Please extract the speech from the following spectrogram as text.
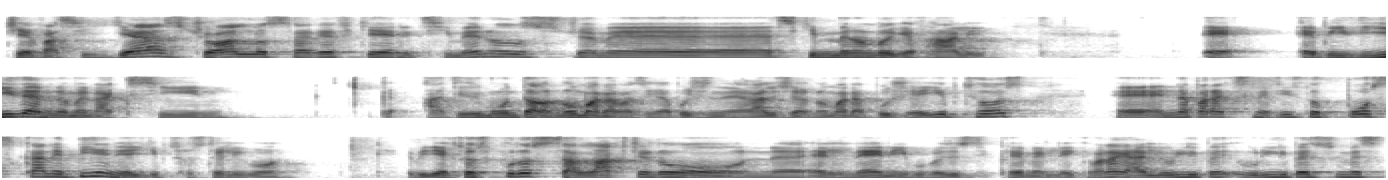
και βασιλιάς και ο άλλος θα έβγε νητσιμένος και με σκυμμένο το κεφάλι. Ε, επειδή είδαν το μεταξύ αντίθεμον τα ονόματα βασικά που είχε στην Νεγάλη και τα ονόματα που είχε Αίγυπτος, ε, να παραξενευτείς στο πώς κάνει πήγαινε η Αίγυπτος τελικό. Επειδή εκτός που το Σαλάχ και τον Ελνένη που παίζει στη Premier League, μάνα καλοί όλοι παίζουν μέσα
